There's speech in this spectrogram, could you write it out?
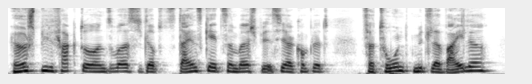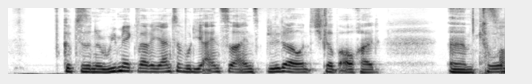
Hörspielfaktor und sowas. Ich glaube, Steins Gate zum Beispiel ist ja komplett vertont mittlerweile. Gibt es ja so eine Remake-Variante, wo die eins zu eins Bilder und ich glaube auch halt ähm, Ton,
